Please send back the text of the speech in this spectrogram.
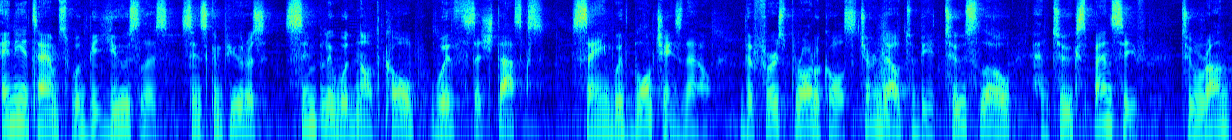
Any attempts would be useless, since computers simply would not cope with such tasks. Same with blockchains now. The first protocols turned out to be too slow and too expensive to run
